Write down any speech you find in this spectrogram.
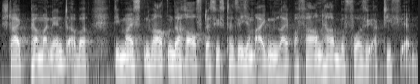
steigt permanent, aber die meisten warten darauf, dass sie es tatsächlich am eigenen Leib erfahren haben, bevor sie aktiv werden.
